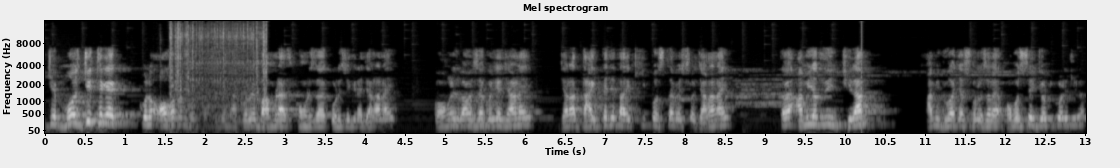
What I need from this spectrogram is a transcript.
যে মসজিদ থেকে কোনো অঘটন করতে না করবে বামরা কংগ্রেস করেছে কিনা জানা নাই। কংগ্রেস বামের করেছে জানা নাই। যারা দায়িত্ব আছে তাদের কী প্রস্তাব এসেছিল জানা নাই। তবে আমি যতদিন ছিলাম, আমি দু হাজার ষোলো সালে অবশ্যই জোট করেছিলাম।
